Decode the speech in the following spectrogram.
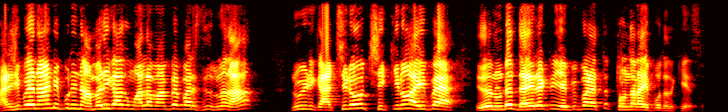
మర్చిపోయినా అంటే ఇప్పుడు నేను అమెరికాకు మళ్ళీ పంపే పరిస్థితి ఉన్నదా? నువ్వు ఇడికి వచ్చినావు చిక్కినో అయిపోయా. ఏదైనా ఉంటే డైరెక్ట్ చెప్పి పడేస్తే తొందర అయిపోతుంది కేసు.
